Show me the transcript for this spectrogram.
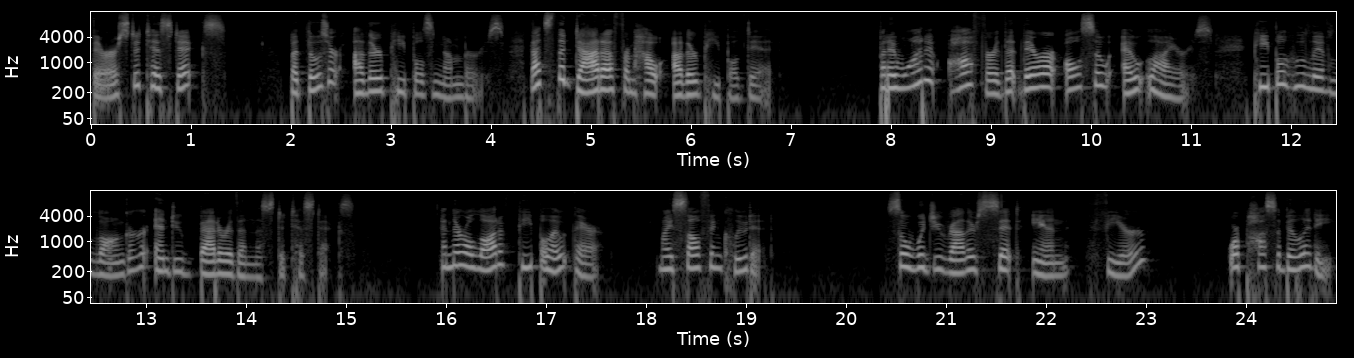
there are statistics, but those are other people's numbers. That's the data from how other people did. But I want to offer that there are also outliers people who live longer and do better than the statistics. And there are a lot of people out there, myself included. So, would you rather sit in fear or possibility?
